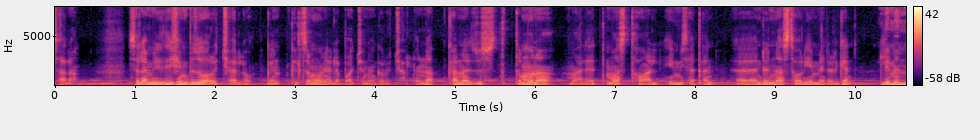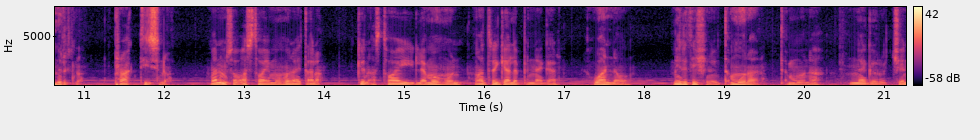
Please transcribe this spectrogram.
ሰላም። ስለ meditation ብዙ አውርቻለሁ፣ ግን ግልጽ መሆን ያለባቸው ነገሮች አሉ እና ከነዚህ ውስጥ ጥሞና ማለት ማስተዋል የሚሰጠን እንድናስተውል የሚያደርገን ልምምድ ነው፣ practice ነው። ማንም ሰው አስተዋይ መሆን አይጠላም፣ ግን አስተዋይ ለመሆን ማድረግ ያለብን ነገር ዋናው meditation ወይም ጥሞና ነው። ጥሞና ነገሮችን፣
